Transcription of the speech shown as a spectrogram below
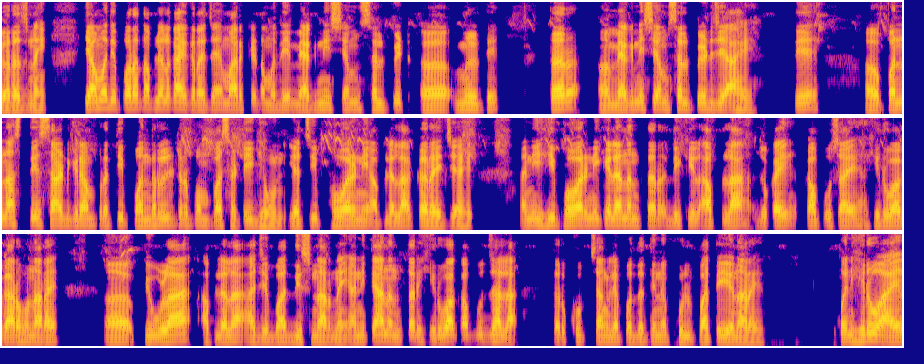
गरज नाही. यामध्ये परत आपल्याला काय करायचं आहे? मार्केटमध्ये मॅग्नेशियम सल्फेट मिळते. तर मॅग्नेशियम सल्फेट जे आहे ते पन्नास ते साठ ग्रॅम प्रति पंधरा लिटर पंपासाठी घेऊन याची फवारणी आपल्याला करायची आहे. आणि ही फवारणी केल्यानंतर देखील आपला जो काही कापूस आहे हिरवागार होणार आहे. पिवळा आपल्याला अजिबात दिसणार नाही आणि त्यानंतर हिरवा कापूस झाला तर खूप चांगल्या पद्धतीने फुलपाते येणार आहेत. पण हिरवा आहे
